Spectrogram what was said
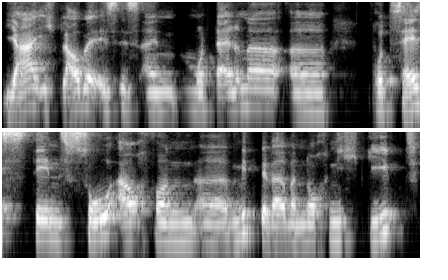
Ja, ich glaube, es ist ein moderner äh, Prozess, den es so auch von äh, Mitbewerbern noch nicht gibt.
